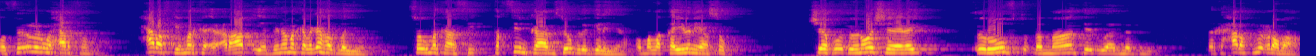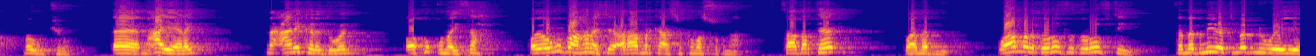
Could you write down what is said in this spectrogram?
wa ficlun wa xarfun. Xarafkii marka icraab iyo bina marka laga hadlayo isagu markaasi taqsiimkaa ma soo gudagelaya oo ma la qaybinaya isagu. Sheekhu wuxuu inoo sheegay xuruuftu dhammaanteed waa mabni. Marka xaraf mucraba ma uu jiro. Maxaa yeelay macaani kala duwan oo ku qumaysa oy ugu baahanayso icraab markaasi kuma sugnaa saa darteed waa mabni. Wa ama alxuruufu xuruuftii fa mabniyatu mabni weeye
